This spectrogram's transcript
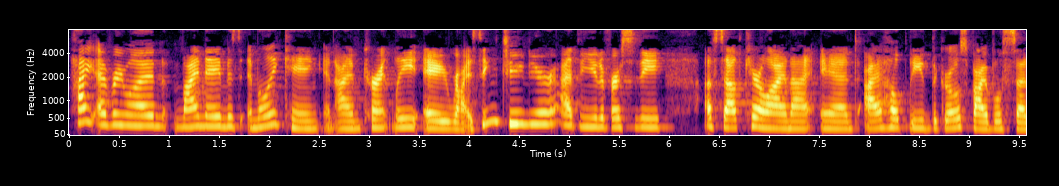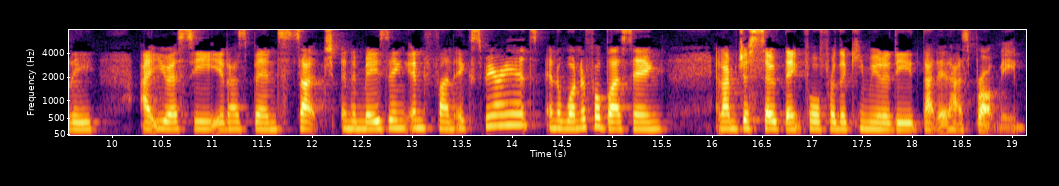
Hi, everyone. My name is Emily King, and I am currently a rising junior at the University of South Carolina, and I help lead the girls' Bible study at USC. It has been such an amazing and fun experience and a wonderful blessing. And I'm just so thankful for the community that it has brought me.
